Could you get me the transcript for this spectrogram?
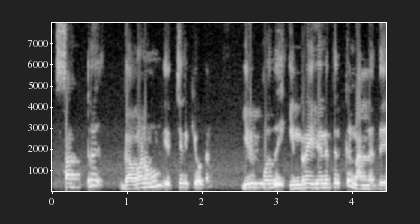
சற்று கவனமும் எச்சரிக்கையுடன் இருப்பது இன்றைய தினத்திற்கு நல்லது.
